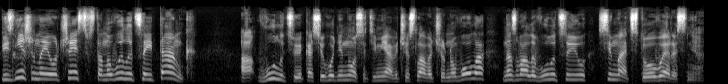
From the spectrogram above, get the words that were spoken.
Пізніше на його честь встановили цей танк. А вулицю, яка сьогодні носить ім'я В'ячеслава Чорновола, назвали вулицею 17 вересня.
